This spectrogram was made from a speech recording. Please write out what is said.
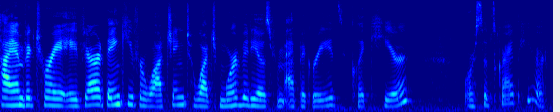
Hi, I'm Victoria Aveyard. Thank you for watching. To watch more videos from Epic Reads, click here or subscribe here.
